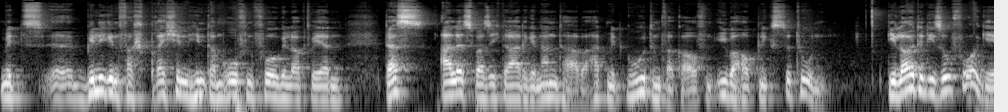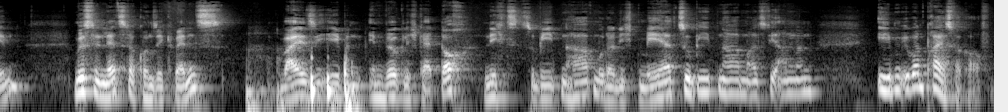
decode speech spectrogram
mit äh, billigen Versprechen hinterm Ofen vorgelockt werden. Das alles, was ich gerade genannt habe, hat mit gutem Verkaufen überhaupt nichts zu tun. Die Leute, die so vorgehen, müssen in letzter Konsequenz, weil sie eben in Wirklichkeit doch nichts zu bieten haben oder nicht mehr zu bieten haben als die anderen, eben über den Preis verkaufen.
